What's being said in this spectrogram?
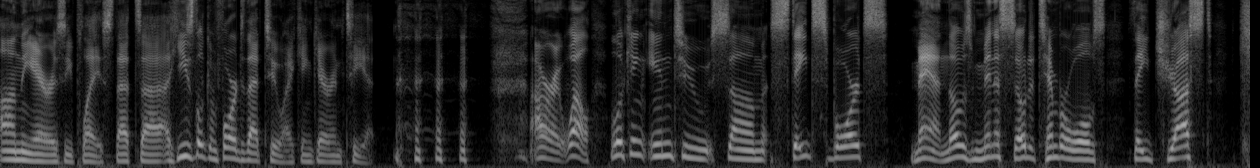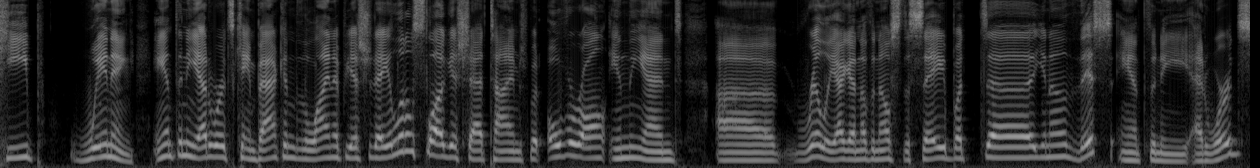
on the air as he plays. That's uh, he's looking forward to that too. I can guarantee it. All right. Well, looking into some state sports, man, those Minnesota Timberwolves, they just keep winning. Anthony Edwards came back into the lineup yesterday, a little sluggish at times, but overall, in the end, uh, really, I got nothing else to say. But, uh, you know, this Anthony Edwards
